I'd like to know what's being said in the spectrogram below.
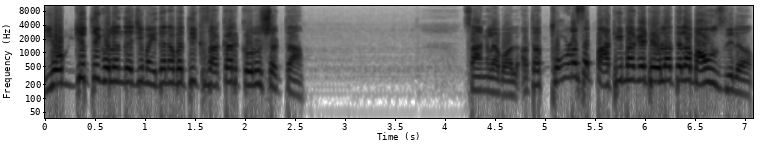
योग्य ती गोलंदाजी मैदानावरती साकार करू शकता. चांगला बॉल आता थोडासा पाठीमागे ठेवला त्याला बाउन्स दिलं.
